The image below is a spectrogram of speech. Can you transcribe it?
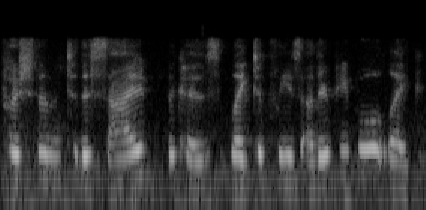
push them to the side because like to please other people like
